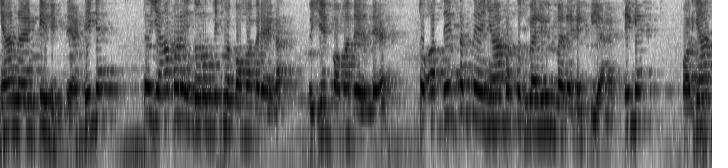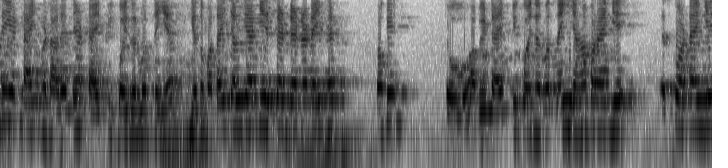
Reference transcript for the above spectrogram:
यहाँ 90 लिखते हैं, ठीक है? तो यहाँ पर इन दोनों के बीच में कॉमा भी रहेगा तो ये कॉमा दे देते हैं। तो अब देख सकते हैं, यहाँ पर कुछ वैल्यूज़ मैंने लिख दिया है, ठीक है? और यहाँ से ये टाइप हटा देते हैं टाइप की कोई ज़रूरत नहीं है। ये तो पता ही चल गया कि ये सेट डाटा टाइप है ओके तो अभी टाइप की कोई ज़रूरत नहीं, यहाँ पर आएँगे, इसको हटाएँगे,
